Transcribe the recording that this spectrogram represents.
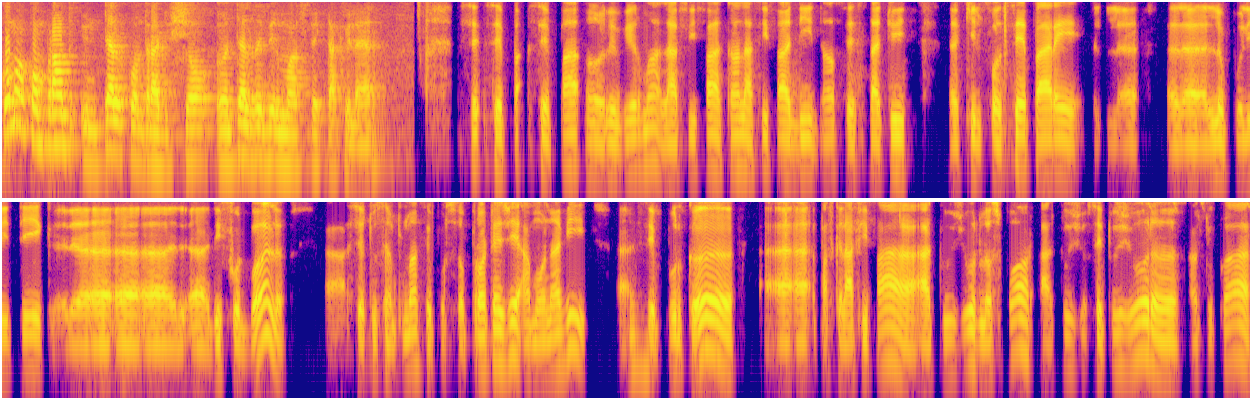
Comment comprendre une telle contradiction, un tel revirement spectaculaire? C'est pas c'est pas un revirement. La FIFA, quand la FIFA dit dans ses statuts euh, qu'il faut séparer le, le, politique euh, euh, du football, c'est tout simplement c'est pour se protéger, à mon avis. Mmh c'est pour que euh, parce que la FIFA a toujours, le sport a toujours, c'est toujours, euh, en tout cas,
